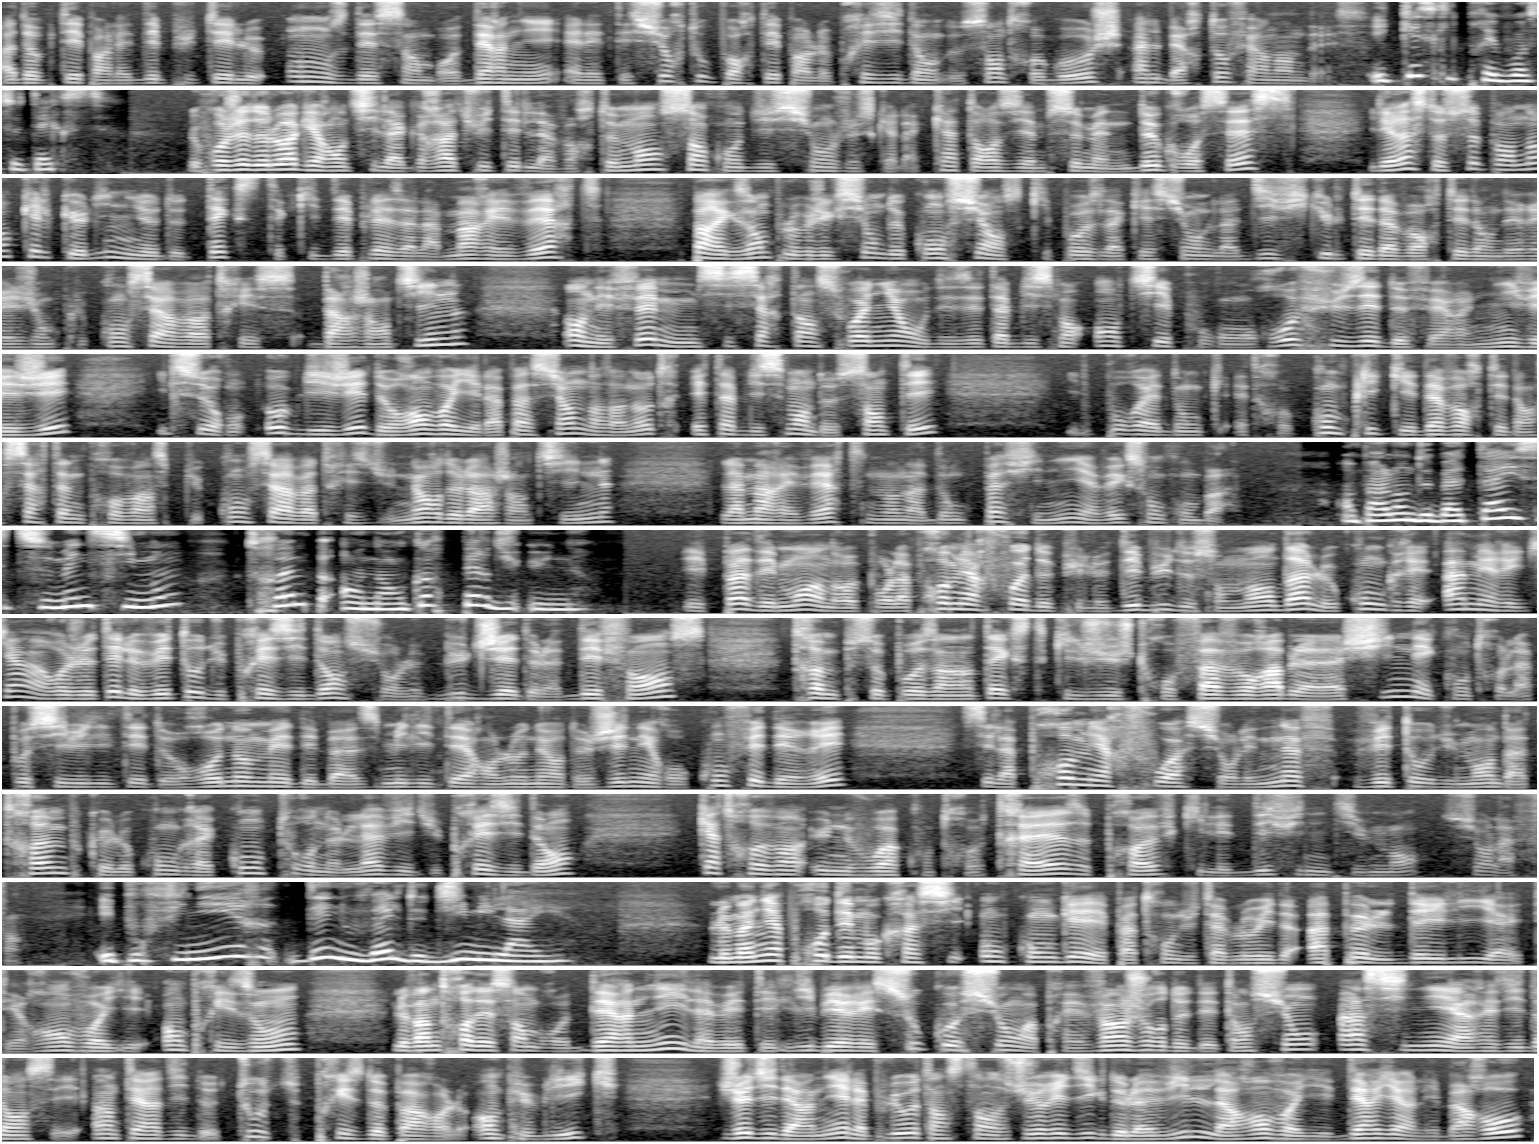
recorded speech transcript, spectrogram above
Adoptée par les députés le 11 décembre dernier, elle était surtout portée par le président de centre-gauche, Alberto Fernandez. Et qu'est-ce qu'il prévoit ce texte? Le projet de loi garantit la gratuité de l'avortement sans condition jusqu'à la 14e semaine de grossesse. Il reste cependant quelques lignes de texte qui déplaisent à la marée verte. Par exemple, l'objection de conscience qui pose la question de la difficulté d'avorter dans des régions plus conservatrices d'Argentine. En effet, même si certains soignants ou des établissements entiers pourront refuser de faire une IVG, ils seront obligés de renvoyer la patiente dans un autre établissement de santé. Il pourrait donc être compliqué d'avorter dans certaines provinces plus conservatrices du nord de l'Argentine. La marée verte n'en a donc pas fini avec son combat. En parlant de bataille, cette semaine, Simon, Trump en a encore perdu une. Et pas des moindres, pour la première fois depuis le début de son mandat, le Congrès américain a rejeté le veto du président sur le budget de la défense. Trump s'oppose à un texte qu'il juge trop favorable à la Chine et contre la possibilité de renommer des bases militaires en l'honneur de généraux confédérés. C'est la première fois sur les 9 vétos du mandat Trump que le Congrès contourne l'avis du président. 81 voix contre 13, preuve qu'il est définitivement sur la fin. Et pour finir, des nouvelles de Jimmy Lai. Le mania pro-démocratie hongkongais et patron du tabloïd Apple Daily a été renvoyé en prison. Le 23 décembre dernier, il avait été libéré sous caution après 20 jours de détention, assigné à résidence et interdit de toute prise de parole en public. Jeudi dernier, la plus haute instance juridique de la ville l'a renvoyé derrière les barreaux.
